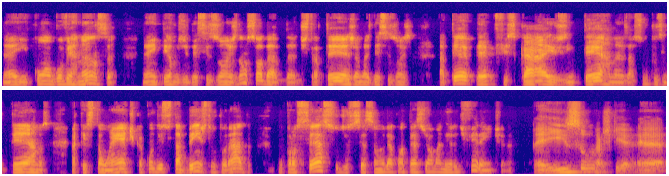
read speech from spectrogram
né? E com a governança né, em termos de decisões, não só da, da de estratégia, mas decisões até é, fiscais, internas, assuntos internos, a questão ética, quando isso está bem estruturado, o processo de sucessão ele acontece de uma maneira diferente, né? É isso, acho que é, é,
